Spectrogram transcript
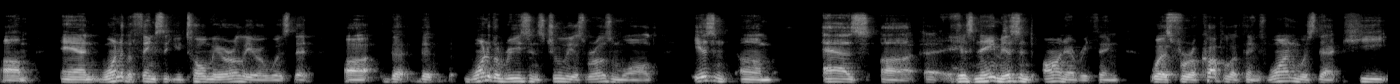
um, and one of the things that you told me earlier was that uh, the the one of the reasons Julius Rosenwald isn't um, as uh, uh, his name isn't on everything was for a couple of things. One was that he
